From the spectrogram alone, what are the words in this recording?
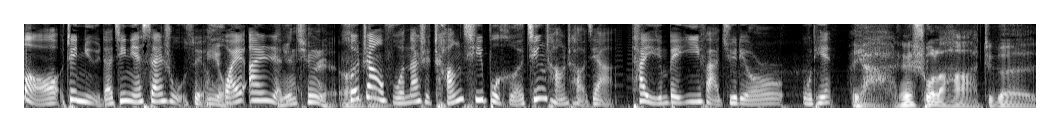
某这女的今年三十五岁淮安人，年轻人啊和丈夫那是长期不和，经常吵架，她已经被依法拘留五天。哎呀，人家说了哈，这个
